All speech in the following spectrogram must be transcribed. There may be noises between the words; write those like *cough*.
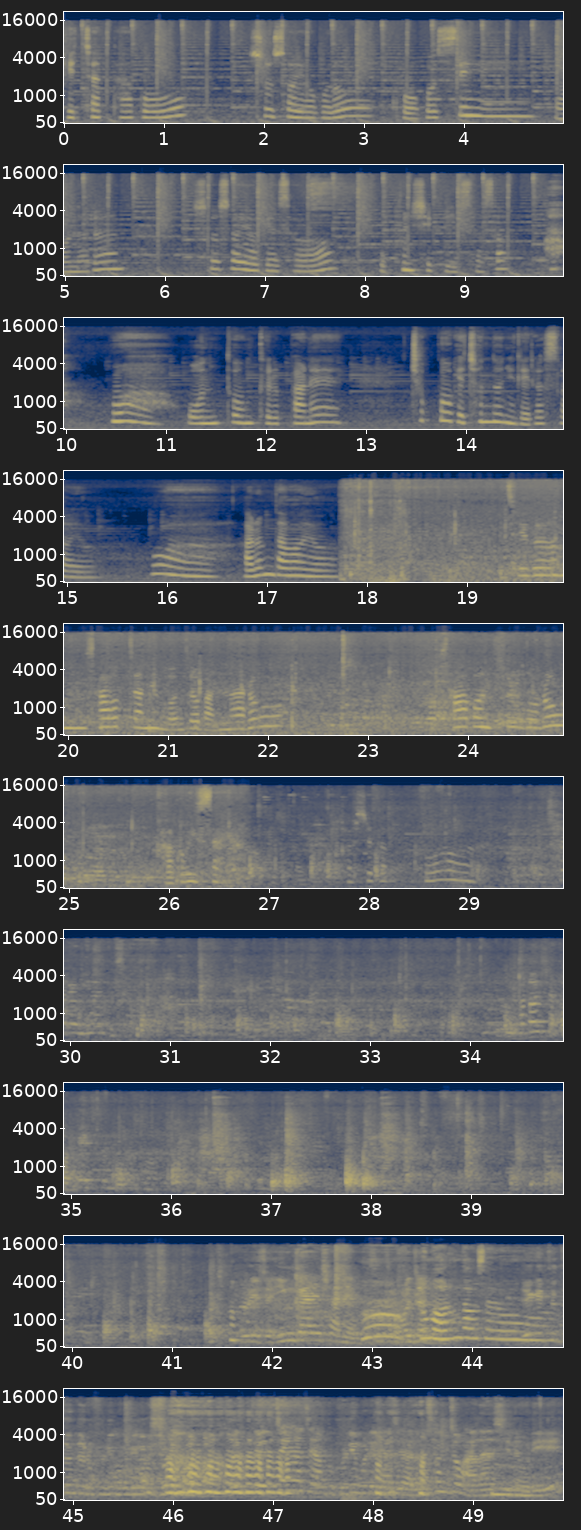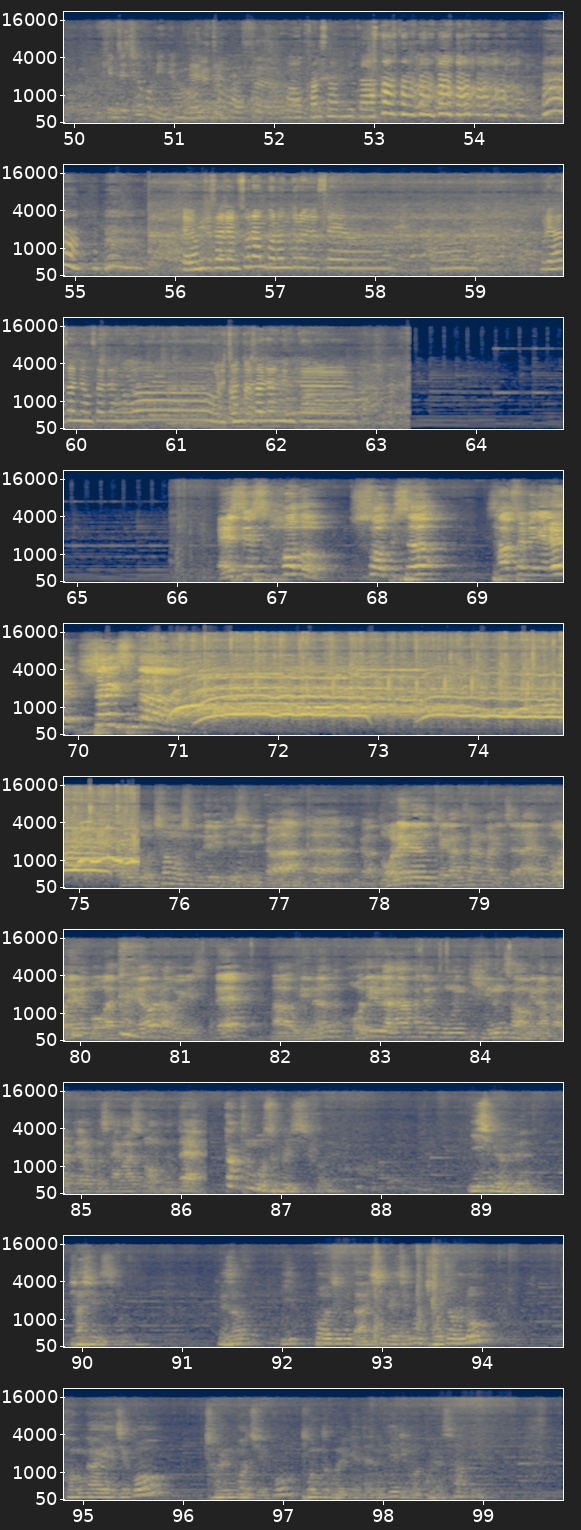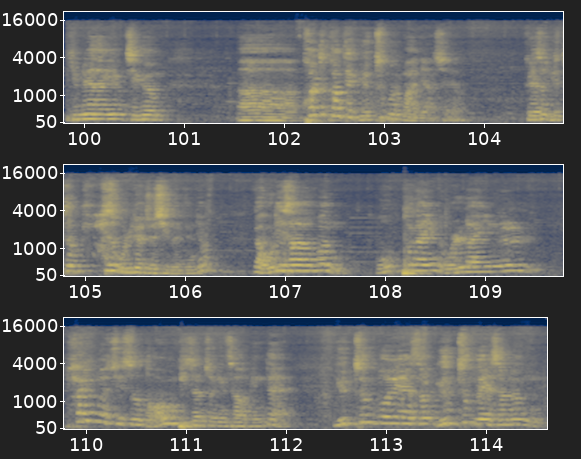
기차 타고 수서역으로 고고싱 오늘은 수서역에서 오픈식이 있어서 헉, 와 온통 들판에 축복의 첫눈이 내렸어요. 우와 아름다워요. 지금 사업자님 먼저 만나러 4번 출구로 가고 있어요. 갑시다. 우와 화장실 밖에 있으니까 우리 이제 인간 샤넬 너무 아름다우세요 얘기 듣던 대로 블링블링 하시죠. 쨍하지 *laughs* 않고 블링블링하지 않은 상종 안 하시는 우리 김제 최고민요. 네. 유튜브 봤어요. 아, 감사합니다. *laughs* *laughs* 자, 영주 사장님 손 한번 흔들어 주세요. 아, 우리 하선영 사장님, 와, 우리 전주 사장님들. SS 허브 수소 오피스 사업 설명회를 시작하겠습니다. 또 처음 오신 분들이 계시니까, 아, 그러니까 너네는 제가 항상 하는 말 있잖아요. 너네는 뭐가 틀려?라고 얘기했을 때, 아, 우리는 어딜 가나 화장품은 기능 사원이라는 말을 빼놓고 사용할 수는 없는데 똑같은 모습으로 있을 거예요. 20년 후에 자신 있으면. 그래서 이뻐지고 날씬해지면 저절로 건강해지고 젊어지고 돈도 벌게 되는 게 리먼코리아 사업이에요. 김 회장님 지금 아, 컬트 컨택 유튜브를 많이 하셔요. 그래서 유튜브 계속 올려주시거든요. 그러니까 우리 사업은 오프라인, 온라인을 활용할 수 있어서 너무 비전적인 사업인데 유튜브에서 유튜브에서는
